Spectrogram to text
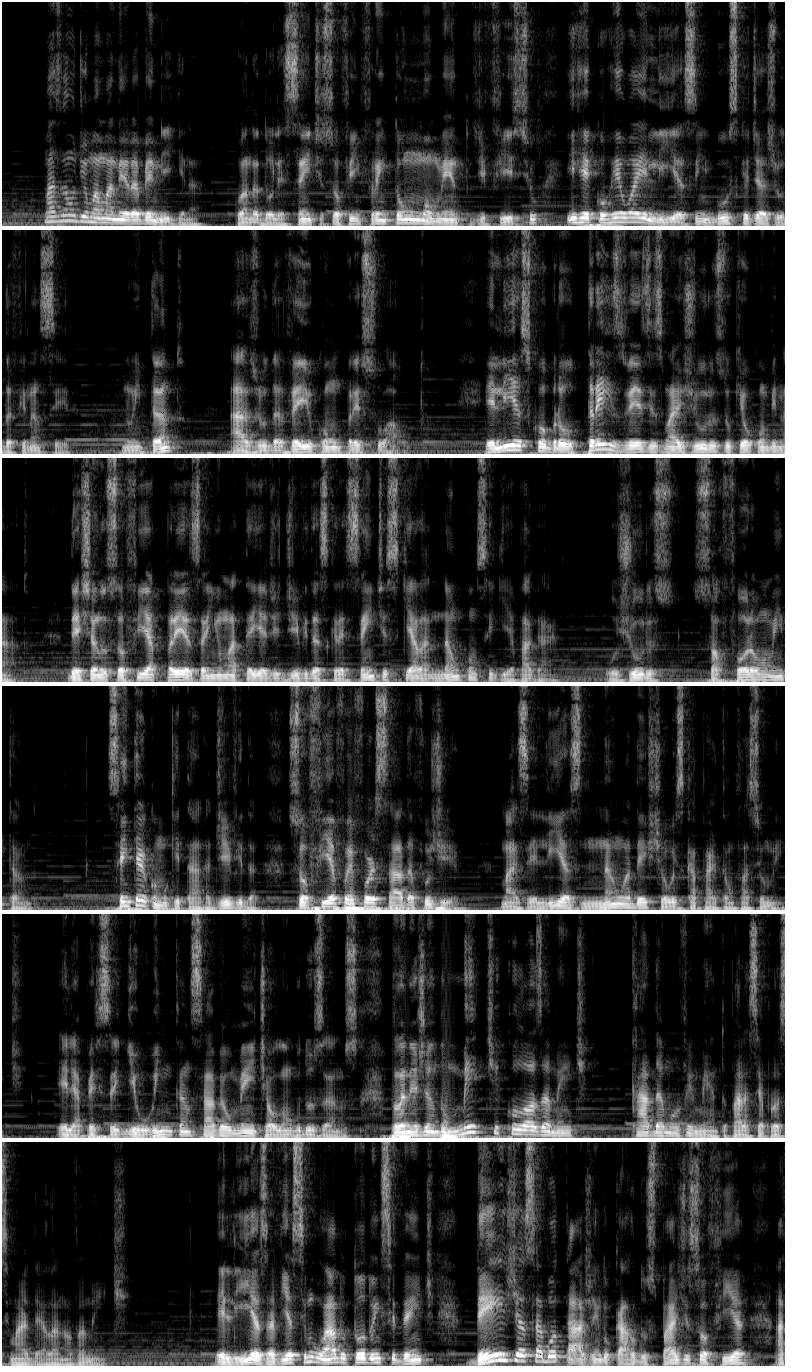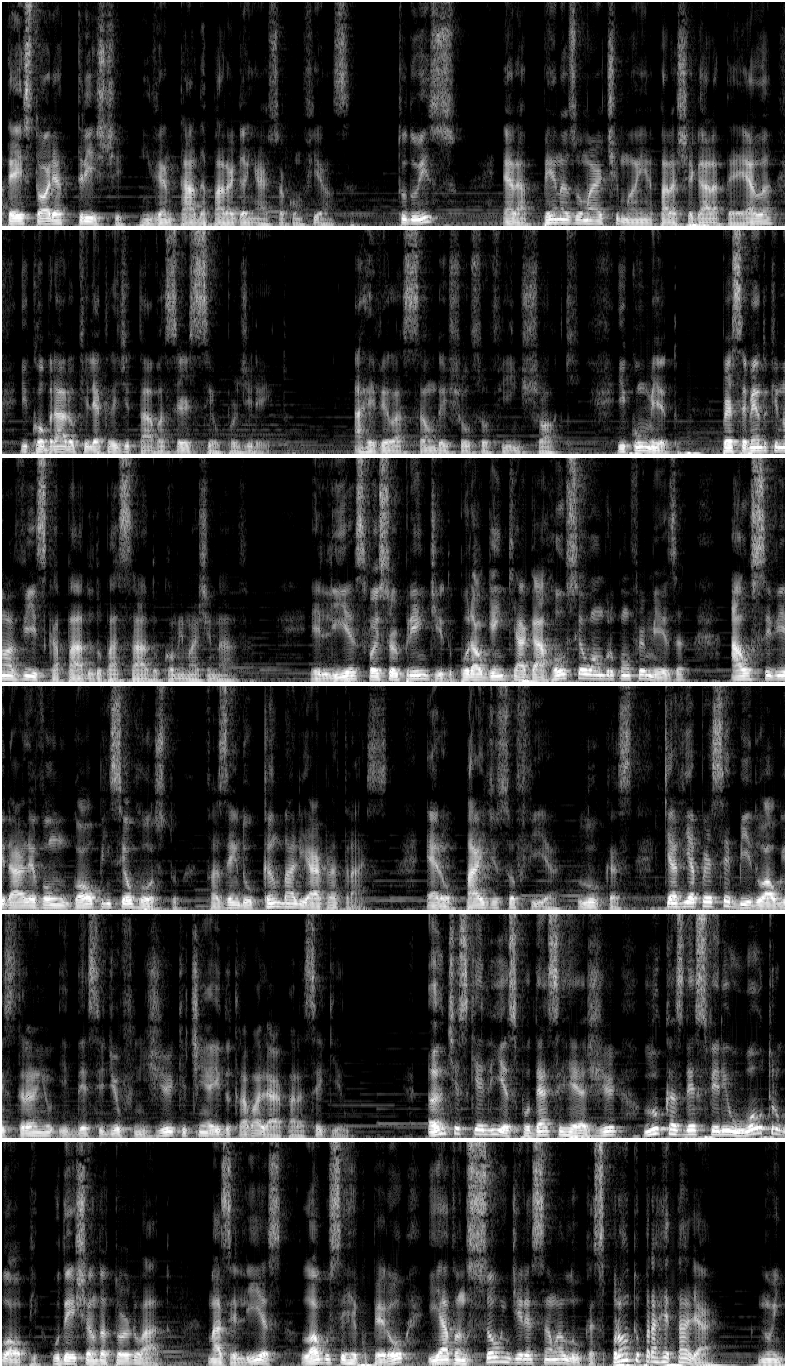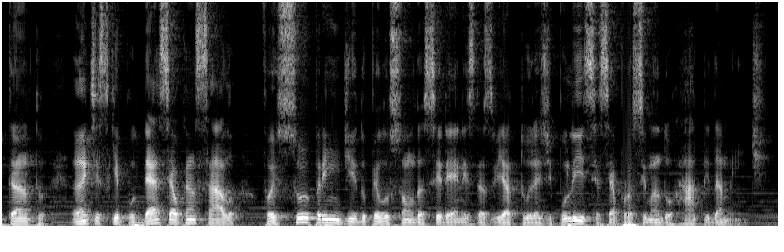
mas não de uma maneira benigna. Quando adolescente, Sofia enfrentou um momento difícil e recorreu a Elias em busca de ajuda financeira. No entanto, a ajuda veio com um preço alto. Elias cobrou três vezes mais juros do que o combinado deixando Sofia presa em uma teia de dívidas crescentes que ela não conseguia pagar. Os juros só foram aumentando. Sem ter como quitar a dívida, Sofia foi forçada a fugir, mas Elias não a deixou escapar tão facilmente. Ele a perseguiu incansavelmente ao longo dos anos, planejando meticulosamente cada movimento para se aproximar dela novamente. Elias havia simulado todo o incidente, desde a sabotagem do carro dos pais de Sofia até a história triste inventada para ganhar sua confiança. Tudo isso era apenas uma artimanha para chegar até ela e cobrar o que ele acreditava ser seu por direito. A revelação deixou Sofia em choque e com medo, percebendo que não havia escapado do passado como imaginava. Elias foi surpreendido por alguém que agarrou seu ombro com firmeza, ao se virar, levou um golpe em seu rosto, fazendo-o cambalear para trás. Era o pai de Sofia, Lucas, que havia percebido algo estranho e decidiu fingir que tinha ido trabalhar para segui-lo. Antes que Elias pudesse reagir, Lucas desferiu outro golpe, o deixando atordoado. Mas Elias logo se recuperou e avançou em direção a Lucas, pronto para retalhar. No entanto, antes que pudesse alcançá-lo, foi surpreendido pelo som das sirenes das viaturas de polícia se aproximando rapidamente.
